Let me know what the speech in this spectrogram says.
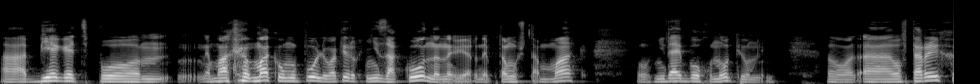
а, бегать по мак- маковому полю, во-первых, незаконно, наверное, потому что там мак, вот, не дай бог, он опиумный. Вот. А во-вторых,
